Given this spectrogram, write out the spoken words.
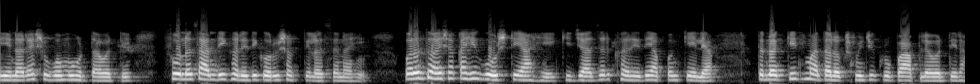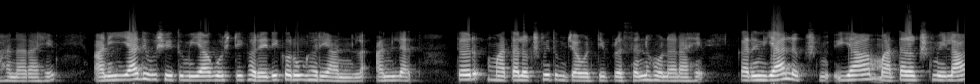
येणाऱ्या शुभ मुहूर्तावरती सोनं चांदी खरेदी करू शकतील असं नाही. परंतु अशा काही गोष्टी आहे की ज्या जर खरेदी आपण केल्या तर नक्कीच माता लक्ष्मीची कृपा आपल्यावरती राहणार आहे. आणि या दिवशी तुम्ही या गोष्टी खरेदी करून घरी आणला आणल्यात तर माता लक्ष्मी तुमच्यावरती प्रसन्न होणार आहे. कारण या लक्ष्मी या माता लक्ष्मीला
